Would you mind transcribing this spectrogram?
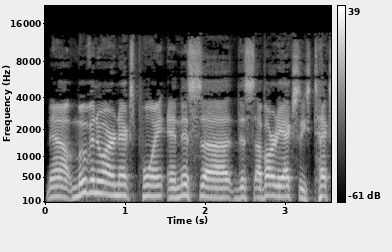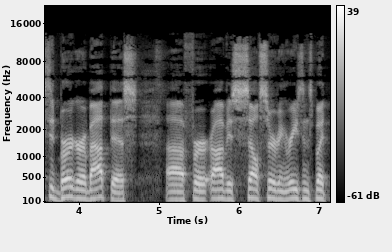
Now moving to our next point, and this uh, this I've already actually texted Berger about this uh, for obvious self-serving reasons, but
